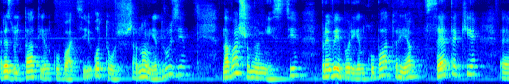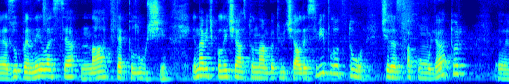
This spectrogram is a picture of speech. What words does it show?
результати інкубації. Отож, шановні друзі, на вашому місці при виборі інкубатора я б все-таки е, зупинилася на теплуші. І навіть коли часто нам виключали світло, то через акумулятор. е,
